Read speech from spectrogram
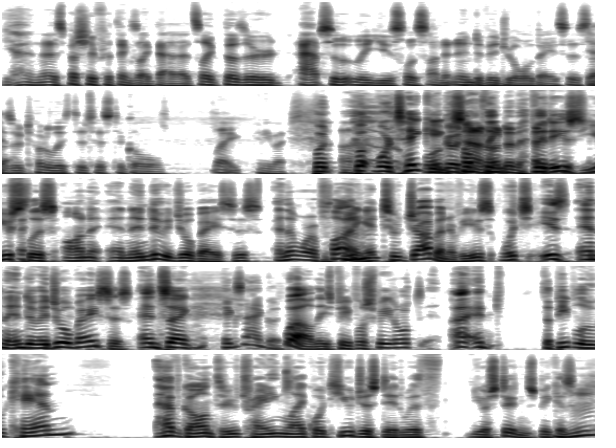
yeah, and especially for things like that, it's like those are absolutely useless on an individual basis. Those yeah. are totally statistical like anyway. But uh, but we're taking we'll something that. that is useless on an individual basis, and then we're applying mm-hmm. it to job interviews, which is an individual basis, and saying exactly. Well, these people should be able. To, and the people who can have gone through training like what you just did with your students, because mm-hmm.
